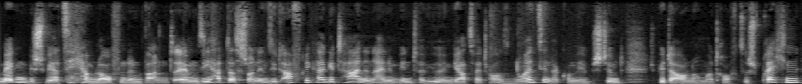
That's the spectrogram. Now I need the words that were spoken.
Meghan beschwert sich am laufenden Band. Ähm, sie hat das schon in Südafrika getan, in einem Interview im Jahr 2019. Da kommen wir bestimmt später auch nochmal drauf zu sprechen.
